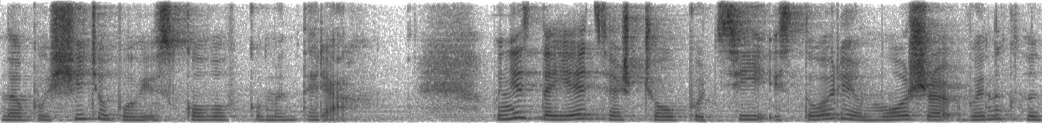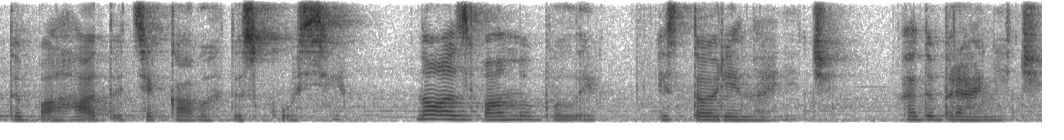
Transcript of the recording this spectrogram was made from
Напишіть обов'язково в коментарях. Мені здається, що по цій історії може виникнути багато цікавих дискусій. Ну а з вами були історії на ніч. На добраніч.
